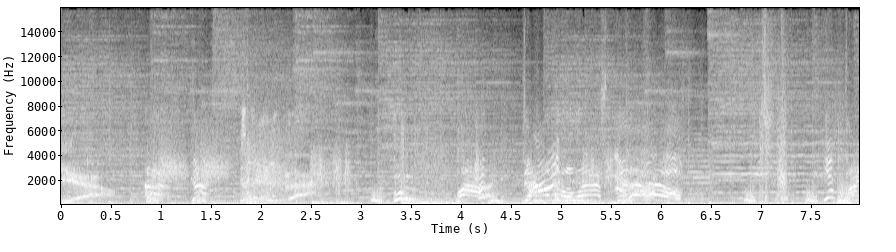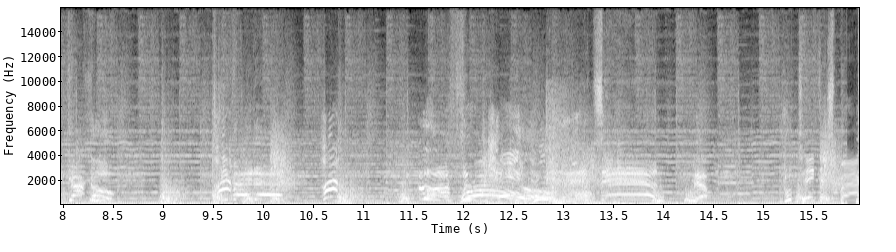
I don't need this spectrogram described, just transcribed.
Yeah! Down to the last bit of health. Dankaku. Evade it. A throw. KO. It's in. Yep. Take us back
